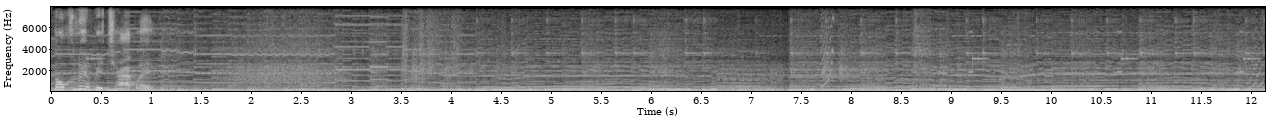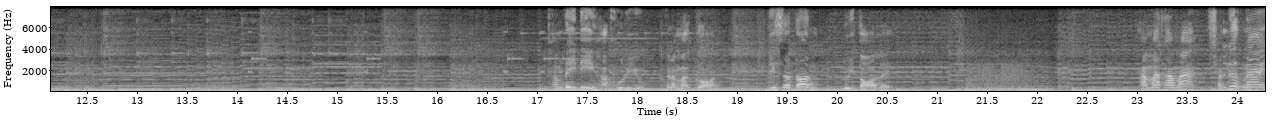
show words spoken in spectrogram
โตคลื่นปิดฉากเลย ทำได้ดีฮาคุริวกลับมาก่อน ดิซาดอนลุยต่อเลย ธรรมะธรรมะฉันเลือกนาย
